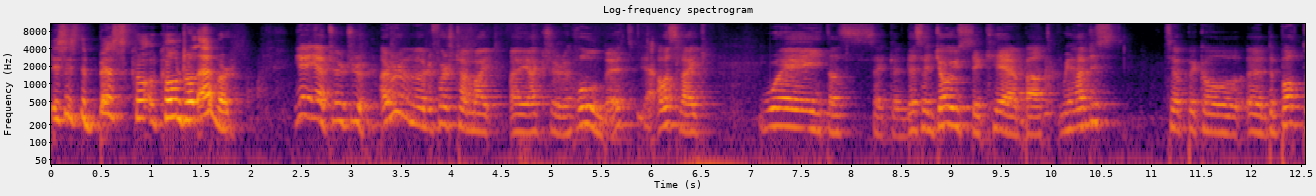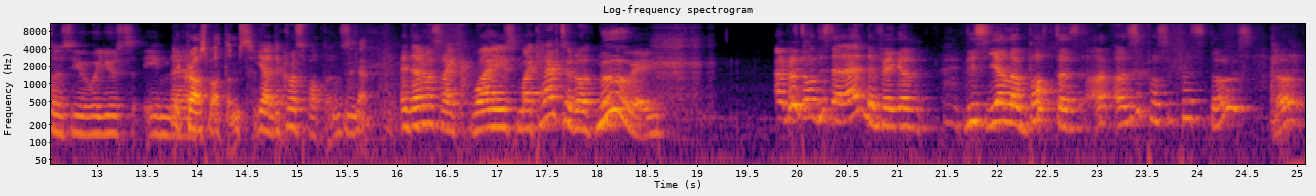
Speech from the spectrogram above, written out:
this is the best co- control ever. Yeah, yeah, true, true. I remember the first time I, I actually hold it. Yeah. I was like, wait a second. There's a joystick here, but we have this typical uh, the buttons you will use in The cross buttons. Yeah, the cross buttons. Yeah. And then I was like, why is my character not moving? I don't understand anything. And these yellow buttons, are, are you supposed to press those? No.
